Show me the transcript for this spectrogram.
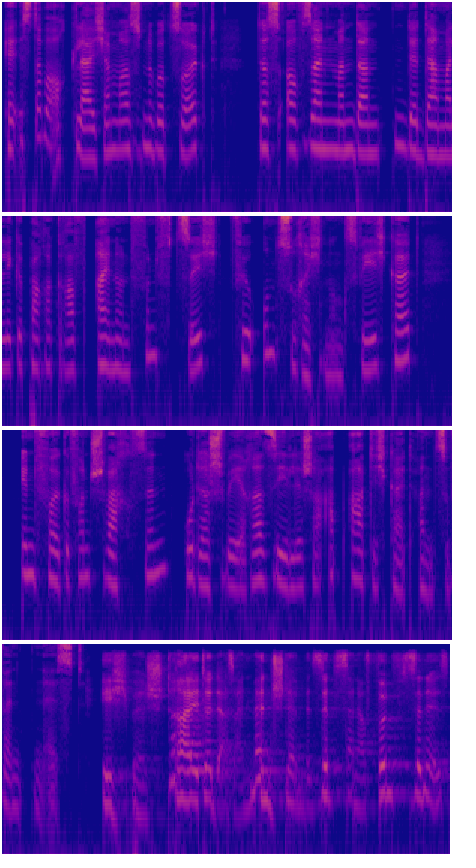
Er ist aber auch gleichermaßen überzeugt, dass auf seinen Mandanten der damalige Paragraph 51 für Unzurechnungsfähigkeit infolge von Schwachsinn oder schwerer seelischer Abartigkeit anzuwenden ist. Ich bestreite, dass ein Mensch, der im Besitz seiner fünf Sinne ist,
